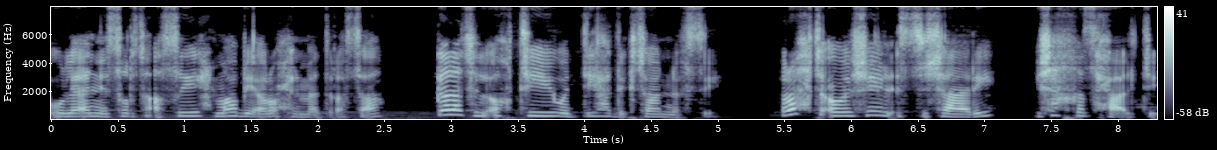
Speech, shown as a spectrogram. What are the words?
ولأني صرت أصيح ما أبي أروح المدرسة. قالت لأختي وديها دكتور نفسي. رحت أول شي الاستشاري يشخص حالتي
